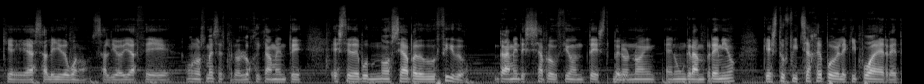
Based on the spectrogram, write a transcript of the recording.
que, ha salido, bueno, salió ya hace unos meses, pero lógicamente este debut no se ha producido, realmente sí se ha producido en test, pero no en, un gran premio, que es tu fichaje por el equipo ART.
